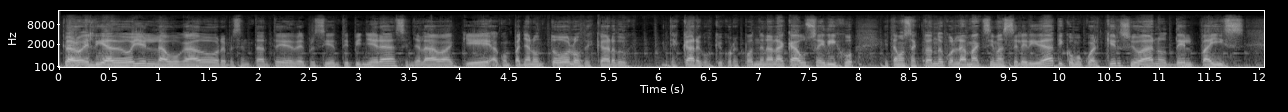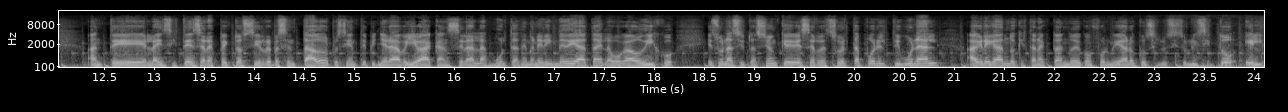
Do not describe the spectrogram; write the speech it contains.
Claro, el día de hoy el abogado representante del presidente Piñera señalaba que acompañaron todos los descargos descargos que corresponden a la causa y dijo, estamos actuando con la máxima celeridad y como cualquier ciudadano del país. Ante la insistencia respecto a si representado, el presidente Piñera iba a cancelar las multas de manera inmediata, el abogado dijo, es una situación que debe ser resuelta por el tribunal, agregando que están actuando de conformidad a lo que solicitó el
